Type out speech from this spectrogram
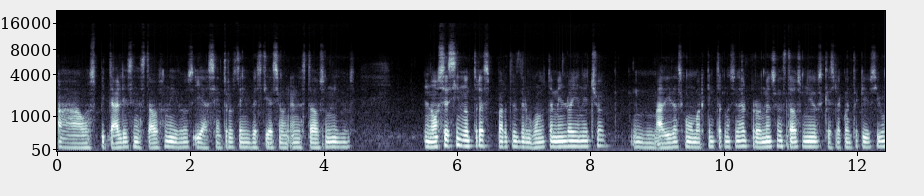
a hospitales en Estados Unidos y a centros de investigación en Estados Unidos. No sé si en otras partes del mundo también lo hayan hecho, Adidas como marca internacional, pero al menos en Estados Unidos, que es la cuenta que yo sigo,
